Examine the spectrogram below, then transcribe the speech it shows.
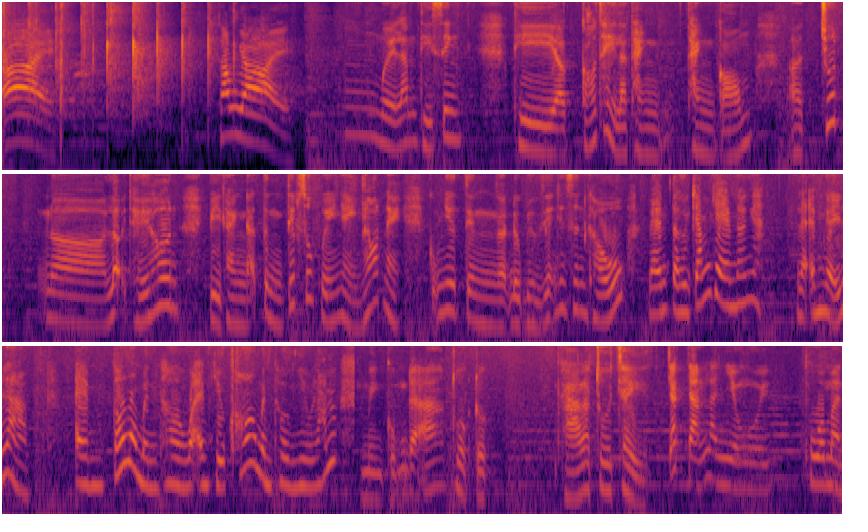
Rồi Xong rồi 15 thí sinh thì ờ, có thể là Thành Thành có uh, chút uh, lợi thế hơn vì Thành đã từng tiếp xúc với nhảy nhót này cũng như từng được biểu diễn trên sân khấu. Là em tự chấm cho em đó nha. Là em nghĩ là em tốt hơn bình thường và em chịu khó hơn bình thường nhiều lắm. Mình cũng đã thuộc được khá là trôi chảy. Chắc chắn là nhiều người thua mình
